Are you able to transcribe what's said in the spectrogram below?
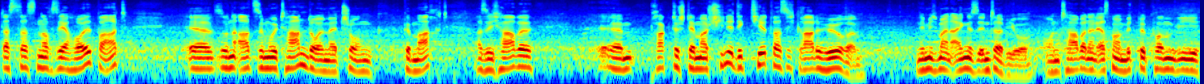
dass das noch sehr holpert, äh, so eine Art Simultandolmetschung gemacht. Also ich habe ähm, praktisch der Maschine diktiert, was ich gerade höre nämlich mein eigenes Interview und habe dann erstmal mitbekommen, wie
